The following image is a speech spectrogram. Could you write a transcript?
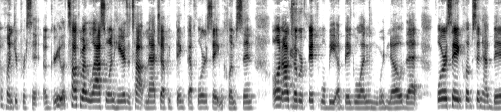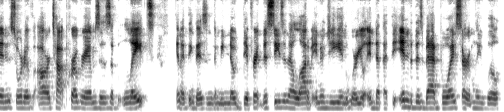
100% agree. Let's talk about the last one here. The top matchup. We think that Florida State and Clemson on October 5th will be a big one. We know that Florida State and Clemson have been sort of our top programs as of late. And I think this is going to be no different this season. A lot of energy and where you'll end up at the end of this bad boy certainly will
